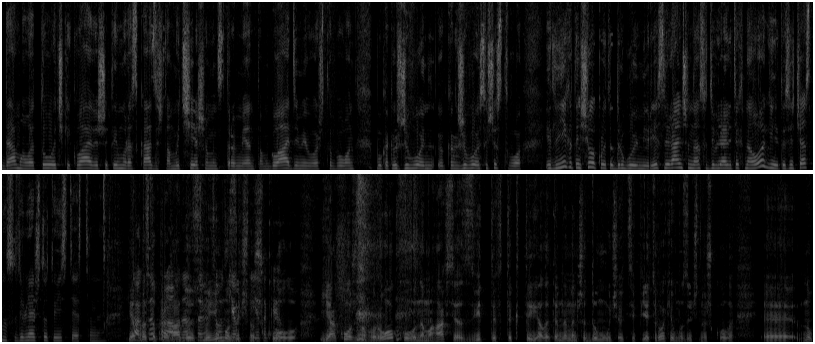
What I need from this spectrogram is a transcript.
да, молоточки, клавиши, ты ему рассказываешь, там, мы чешем инструмент, там, гладим его, чтобы он был как живой, как живое существо. И для них это еще какой-то другой мир. Если раньше нас удивляли технологии, то сейчас нас удивляет что-то естественное. Я Так, просто це правда, пригадую це свою відсотків музичну є таке. школу. Я кожного року намагався звідти втекти, але тим не менше домучив ці 5 років музичної школи. Е, ну,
